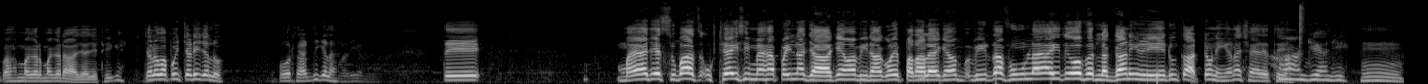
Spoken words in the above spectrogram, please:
ਬਸ ਮਗਰ ਮਗਰ ਆ ਜਾ ਜੀ ਠੀਕ ਹੈ? ਚਲੋ ਬਾਪੂ ਚੜੀ ਚਲੋ। ਹੋਰ ਸਰ ਦੀ ਗੱਲ ਤੇ ਮੈਂ ਜੇ ਸਵੇਰ ਉੱਠਿਆ ਹੀ ਸੀ ਮੈਂ ਕਿਹਾ ਪਹਿਲਾਂ ਜਾ ਕੇ ਆਵਾਂ ਵੀਰਾਂ ਕੋਲੇ ਪਤਾ ਲੈ ਕੇ ਆਵਾਂ। ਵੀਰ ਦਾ ਫੋਨ ਲਾਇਆ ਸੀ ਤੇ ਉਹ ਫਿਰ ਲੱਗਾ ਨਹੀਂ ਰੇਂਜ ਘੱਟ ਹੋਣੀ ਹੈ ਨਾ ਸ਼ਾਇਦ ਇੱਥੇ। ਹਾਂਜੀ ਹਾਂਜੀ। ਹੂੰ।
